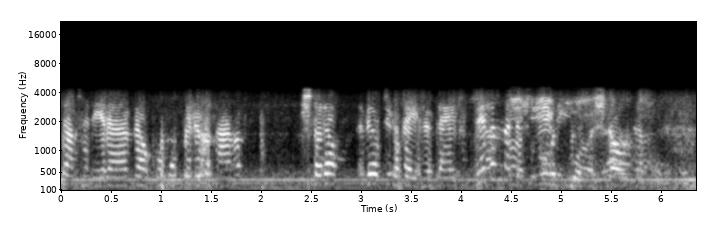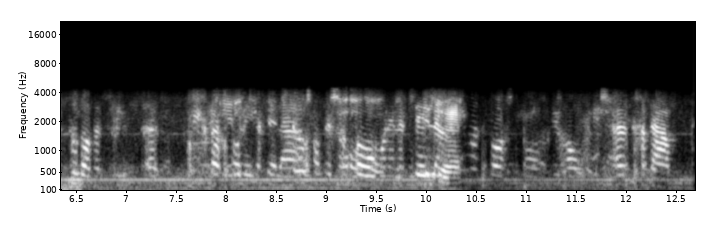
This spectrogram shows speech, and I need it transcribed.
Dames en heren, welkom op de luchthaven. Amsterdam, wilt u nog even blijven zitten met de sporing gesloten, totdat het eh, vliegtuig volledig stilstand is gekomen en het telefoon vast boven uw hoofd is uitgedaan.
